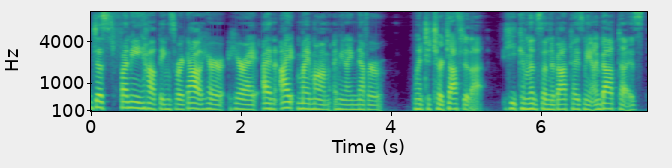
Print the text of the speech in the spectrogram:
just funny how things work out here. Here I and I, my mom. I mean, I never went to church after that. He convinced them to baptize me. I'm baptized,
